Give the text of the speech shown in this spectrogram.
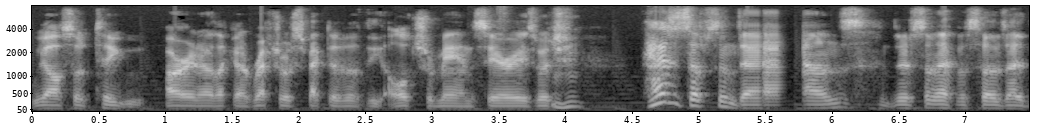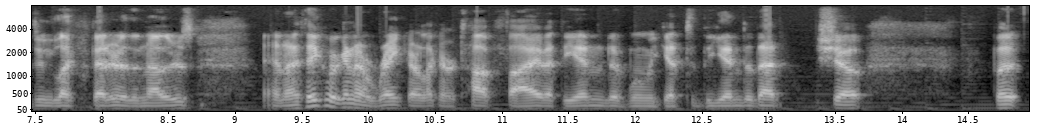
we also take are in a, like a retrospective of the Ultraman series, which mm-hmm. has its ups and downs. There's some episodes I do like better than others, and I think we're gonna rank our like our top five at the end of when we get to the end of that show. But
